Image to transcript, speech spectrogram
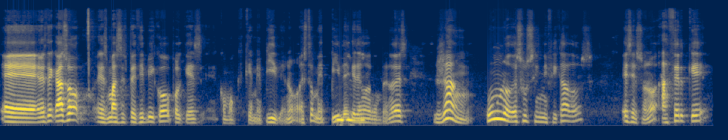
Eh, en este caso es más específico porque es como que me pide, ¿no? Esto me pide que tengo que cumplir. Entonces, Zhang, uno de sus significados es eso, ¿no? Hacer que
